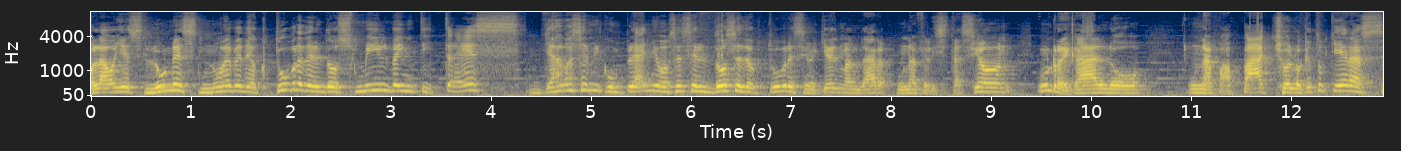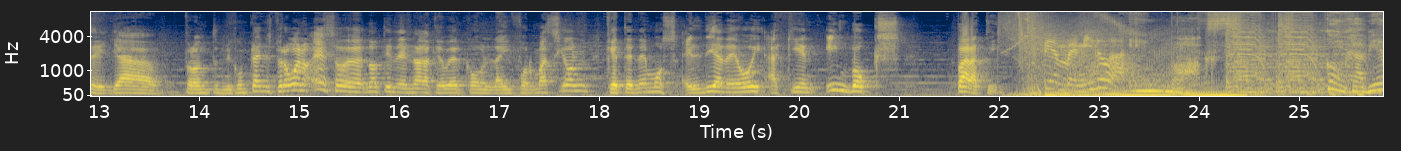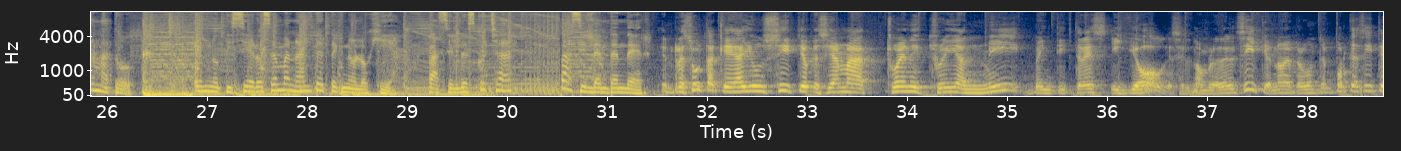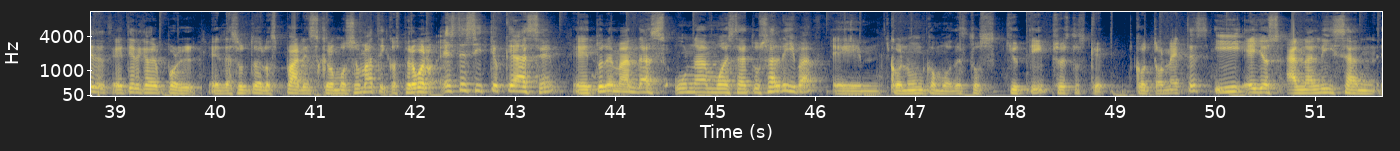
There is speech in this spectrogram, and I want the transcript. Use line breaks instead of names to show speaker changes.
Hola, hoy es lunes 9 de octubre del 2023. Ya va a ser mi cumpleaños, es el 12 de octubre si me quieres mandar una felicitación, un regalo, un apapacho, lo que tú quieras, eh, ya pronto es mi cumpleaños. Pero bueno, eso eh, no tiene nada que ver con la información que tenemos el día de hoy aquí en Inbox para ti.
Bienvenido a Inbox con Javier Matuk, el noticiero semanal de tecnología. Fácil de escuchar, fácil de entender.
Resulta que hay un sitio que se llama 23andMe, 23 y yo, es el nombre del sitio. No me pregunten por qué tiene, eh, tiene que ver por el, asunto de los pares cromosomáticos. Pero bueno, este sitio que hace, eh, tú le mandas una muestra de tu saliva eh, con un como de estos Q-tips o estos que cotonetes y ellos analizan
